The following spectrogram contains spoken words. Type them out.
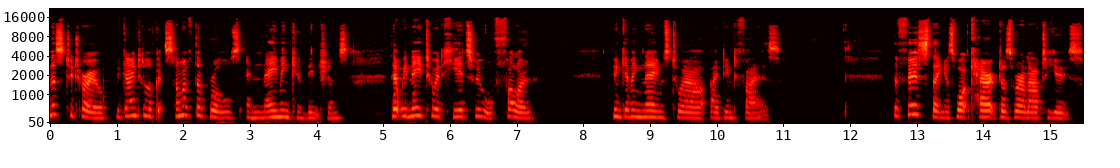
this tutorial, we're going to look at some of the rules and naming conventions that we need to adhere to or follow when giving names to our identifiers. The first thing is what characters we're allowed to use.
